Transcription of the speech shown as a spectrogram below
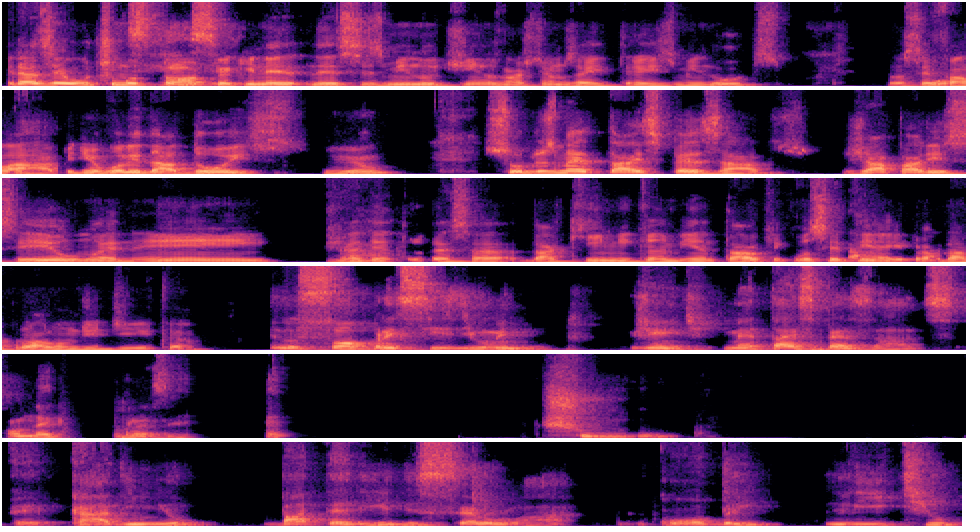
Trazer o último sim, tópico sim. aqui nesses minutinhos, nós temos aí três minutos, para você Opa. falar rapidinho. Eu vou lhe dar dois, viu? Sobre os metais pesados. Já apareceu no Enem, né, dentro dessa da química ambiental. O que, que você tá. tem aí para dar para o aluno de dica? Eu só preciso de um minuto. Gente, metais pesados, onde é que está presente? Chumbo, é, cádmio, bateria de celular, cobre, lítio.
